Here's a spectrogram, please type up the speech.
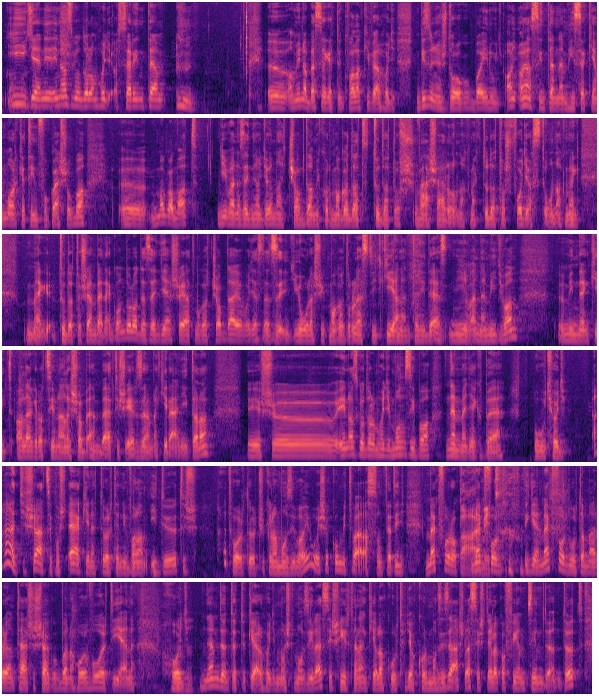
Igen, is. én azt gondolom, hogy szerintem a minap beszélgettünk valakivel, hogy bizonyos dolgokban én úgy olyan szinten nem hiszek ilyen marketing fogásokba. Magamat Nyilván ez egy nagyon nagy csapda, amikor magadat tudatos vásárolónak, meg tudatos fogyasztónak, meg, meg tudatos embernek gondolod, ez egy ilyen saját magad csapdája, vagy ez, ez így jól esik magadról ezt így kijelenteni, de ez nyilván nem így van. Mindenkit, a legracionálisabb embert is érzelmek irányítanak és ö, én azt gondolom, hogy moziba nem megyek be úgy, hogy hát srácok, most el kéne tölteni valami időt, és hát hol töltsük el a moziba, jó, és akkor mit válaszunk? Tehát így megforog, megford, igen, megfordultam már olyan társaságokban, ahol volt ilyen, hogy uh-huh. nem döntöttük el, hogy most mozi lesz, és hirtelen kialakult, hogy akkor mozizás lesz, és tényleg a filmcím döntött,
